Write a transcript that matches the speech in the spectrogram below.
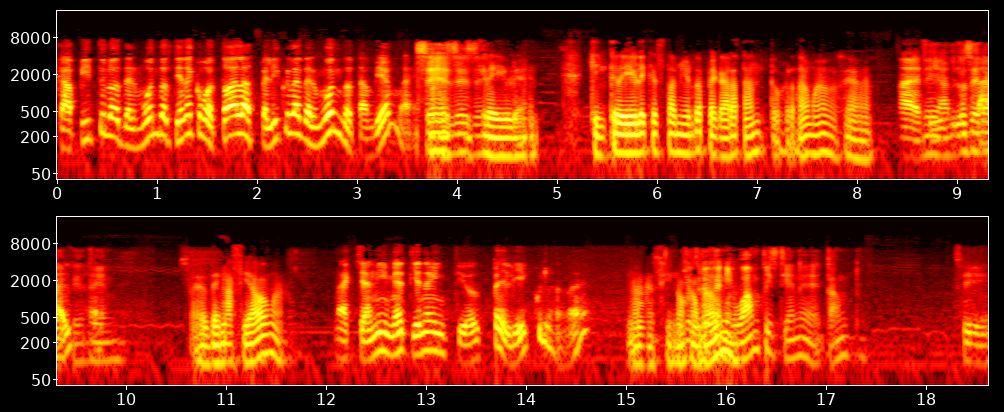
capítulos del mundo, tiene como todas las películas del mundo también, mae. Sí, Man, sí, qué sí. Increíble. Qué increíble que esta mierda pegara tanto, ¿verdad, man? O sea, Mae, Sí, sí, algo será brutal. que tiene. o sea, es demasiado, man. Aquí anime tiene 22 películas, mae. Ah, sí, no, Yo jamás. creo que ni. One Piece tiene tanto. Sí.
